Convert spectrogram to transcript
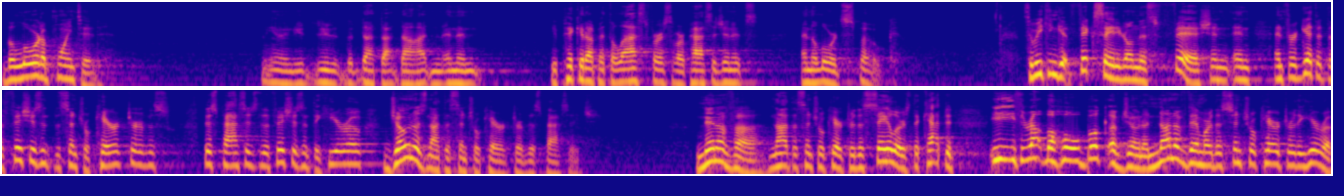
The Lord appointed. You know, you do the dot, dot, dot, and, and then you pick it up at the last verse of our passage, and it's, and the Lord spoke. So we can get fixated on this fish and, and, and forget that the fish isn't the central character of this, this passage. The fish isn't the hero. Jonah's not the central character of this passage. Nineveh, not the central character. The sailors, the captain. Throughout the whole book of Jonah, none of them are the central character or the hero.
